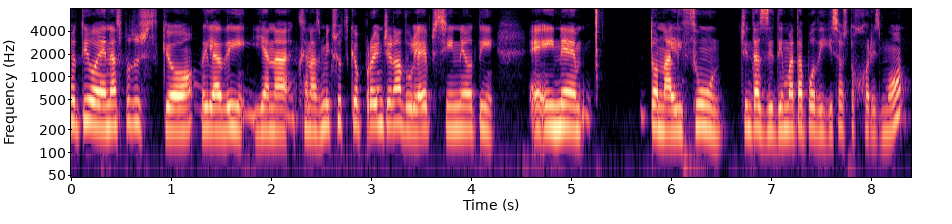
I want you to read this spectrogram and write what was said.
ότι ο ένας από τους δυο, δηλαδή για να ξανασμίξω δυο πρώην και να δουλέψει, είναι ότι ε, είναι το να λυθούν τα ζητήματα που οδηγήσαν στο χωρισμό.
